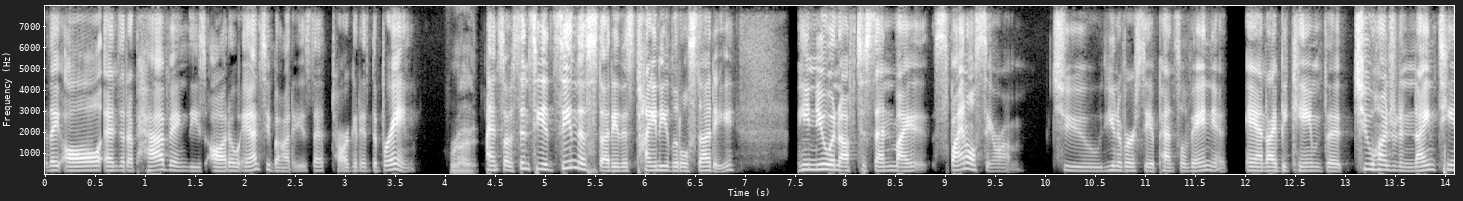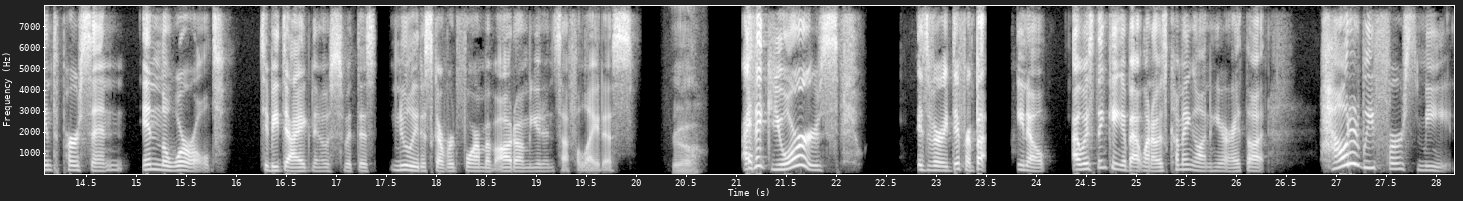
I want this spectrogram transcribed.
they all ended up having these auto antibodies that targeted the brain. Right. And so, since he had seen this study, this tiny little study, he knew enough to send my spinal serum to the University of Pennsylvania. And I became the 219th person in the world to be diagnosed with this newly discovered form of autoimmune encephalitis. Yeah. I think yours is very different. But, you know, I was thinking about when I was coming on here, I thought, how did we first meet?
